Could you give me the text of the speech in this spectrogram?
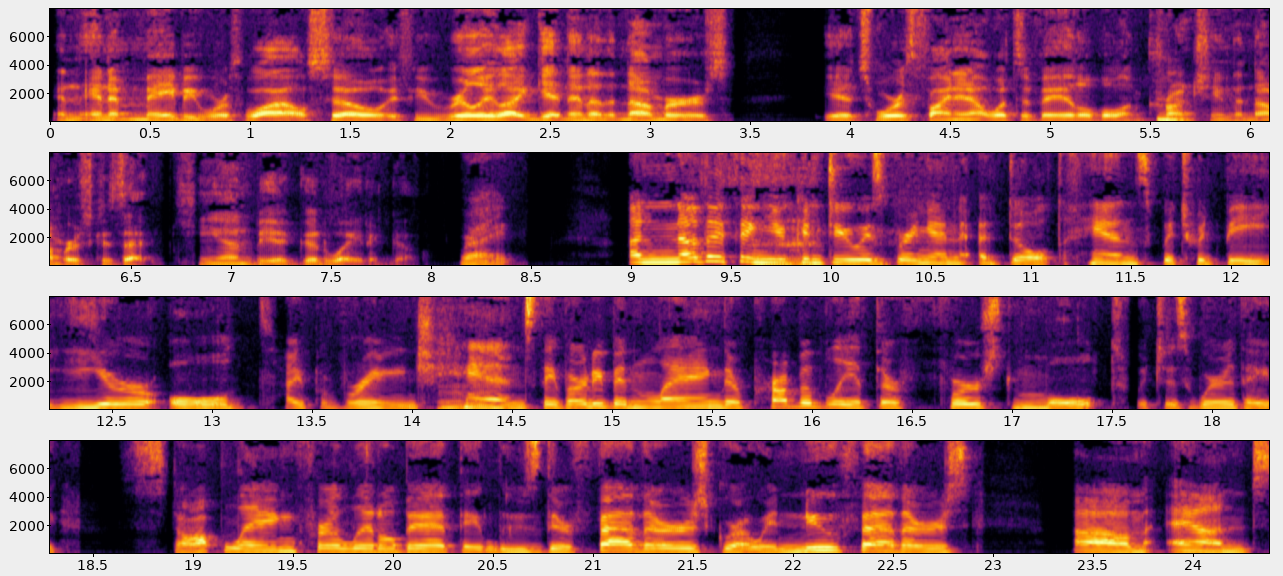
And, and it may be worthwhile. So if you really like getting into the numbers, it's worth finding out what's available and hmm. crunching the numbers because that can be a good way to go. Right. Another thing you can do is bring in adult hens, which would be year old type of range hmm. hens. They've already been laying, they're probably at their first molt, which is where they stop laying for a little bit, they lose their feathers, grow in new feathers. Um, and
